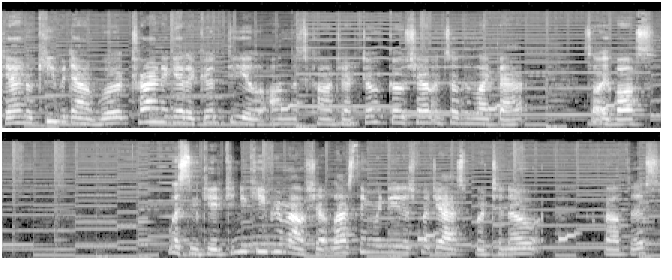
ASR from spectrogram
Daniel, keep it down. We're trying to get a good deal on this contract. Don't go shouting something like that. Sorry, boss. Listen, kid, can you keep your mouth shut? Last thing we need is for Jasper to know about this.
